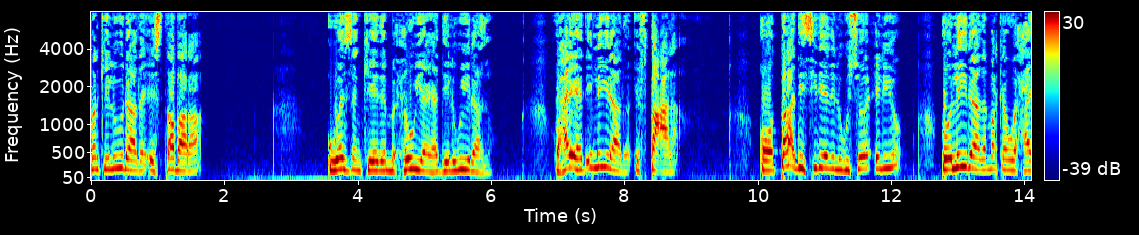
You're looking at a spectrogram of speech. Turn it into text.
markii lagu yidhaahdo istabara wasankeeda muxuu yahay haddii lagu yidhaahdo waxay ahayd in la yidhaahdo iftacala oo ta'dii sideeda lagu soo celiyo oo la yidhaahda markan waxaa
